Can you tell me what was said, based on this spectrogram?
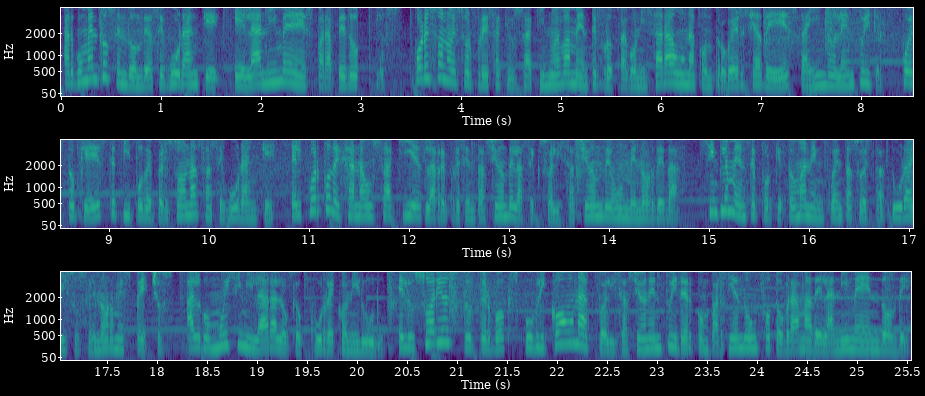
argumentos en donde aseguran que el anime es para pedófilos. Por eso no es sorpresa que Usaki nuevamente protagonizara una controversia de esta índole en Twitter, puesto que este tipo de personas aseguran que el cuerpo de Hana Usaki es la representación de la sexualización de un menor de edad, simplemente porque toman en cuenta su estatura y sus enormes pechos, algo muy similar a lo que ocurre con Iruru. El usuario Stutterbox publicó una actualización en Twitter compartiendo un fotograma del anime en donde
